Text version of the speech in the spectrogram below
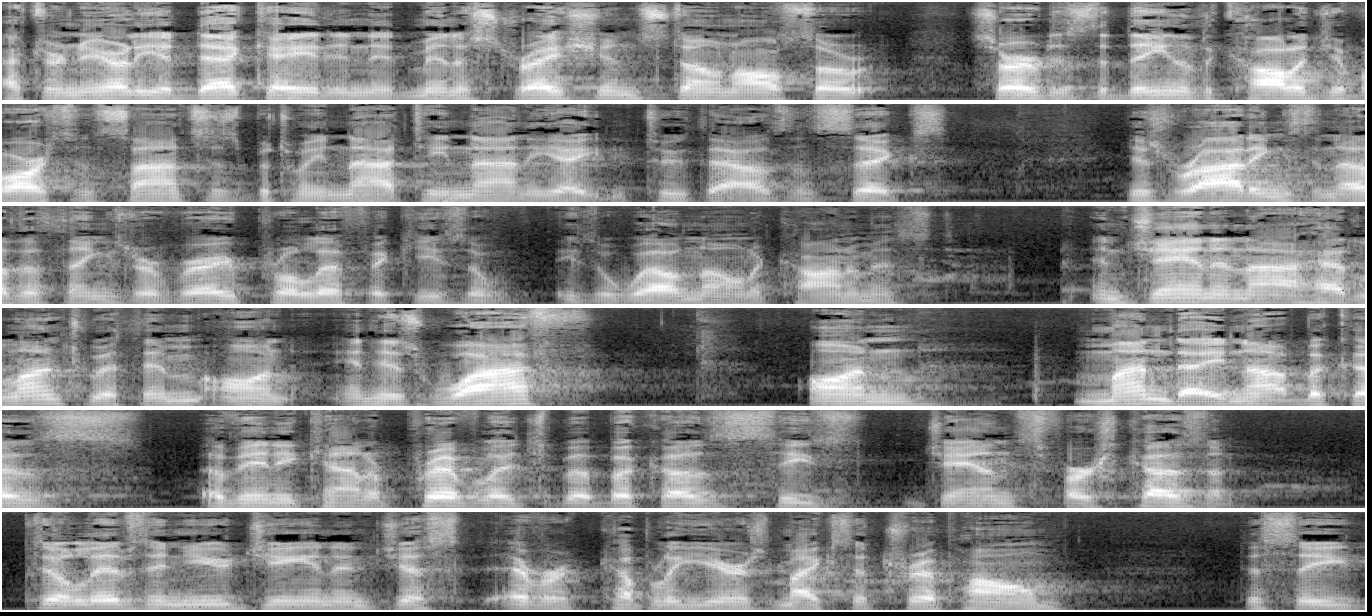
After nearly a decade in administration, Stone also served as the Dean of the College of Arts and Sciences between 1998 and 2006. His writings and other things are very prolific. He's a, he's a well known economist. And Jan and I had lunch with him on, and his wife on Monday, not because of any kind of privilege, but because he's Jan's first cousin. Still lives in Eugene and just every couple of years makes a trip home to see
